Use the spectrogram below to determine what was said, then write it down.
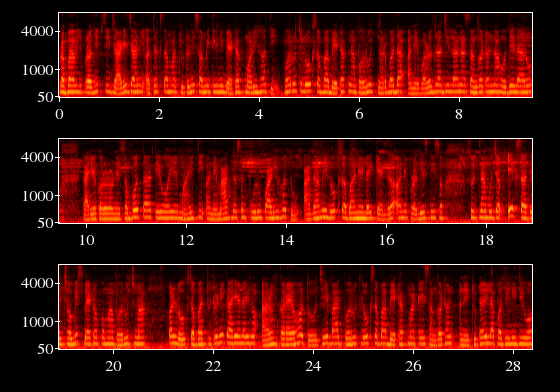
પ્રભારી પ્રદીપસિંહ જાડેજાની અધ્યક્ષતામાં ચૂંટણી સમિતિની બેઠક મળી હતી. ભરૂચ લોકસભા બેઠકના ભરૂચ, નર્મદા અને વડોદરા જિલ્લાના સંગઠનના હોદ્દેદારો, કાર્યકરોને સંબોધતા તેઓએ માહિતી અને માર્ગદર્શન પૂરું પાડ્યું હતું. આગામી લોકસભાને લઈ કેન્દ્ર અને પ્રદેશની સૂચના મુજબ એક સાથે છવ્વીસ બેઠકોમાં ભરૂચમાં પણ લોકસભા ચૂંટણી કાર્યાલયનો આરંભ કરાયો હતો, જે બાદ ભરૂચ લોકસભા બેઠક માટે સંગઠન અને ચૂંટાયેલા પ્રતિનિધિઓ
